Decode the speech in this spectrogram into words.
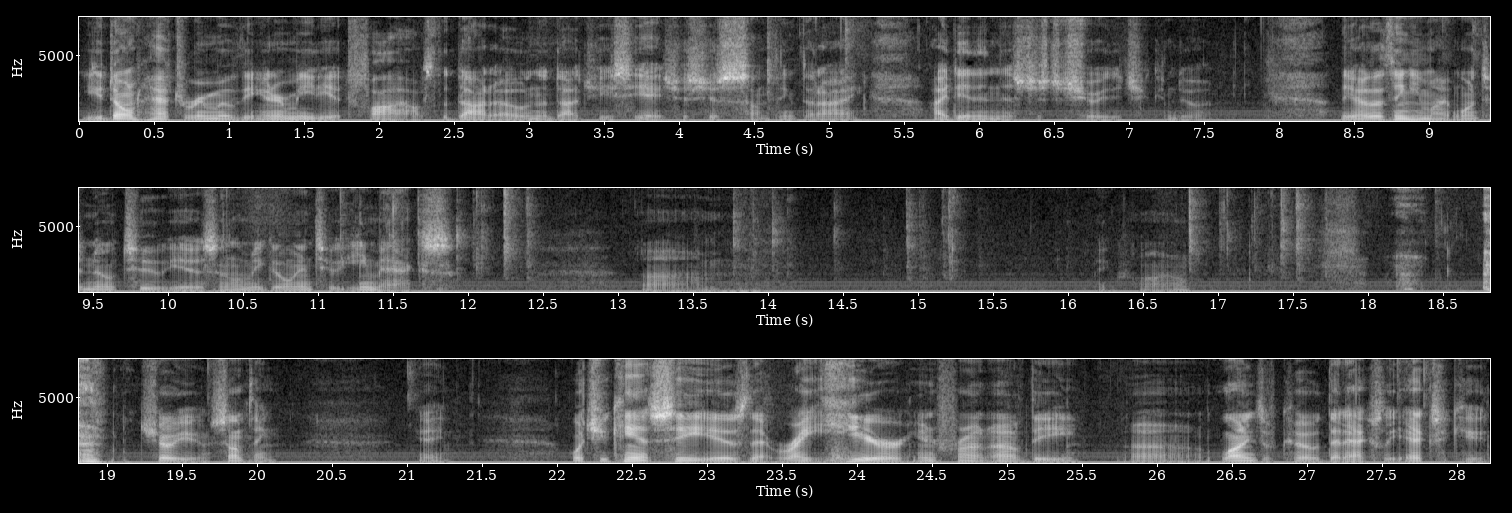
you don't have to remove the intermediate files, the .o and the .gch. It's just something that I, I did in this just to show you that you can do it. The other thing you might want to know too is, and let me go into Emacs. Um, show you something. Okay. What you can't see is that right here in front of the uh, lines of code that actually execute,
